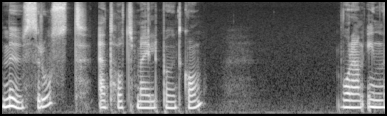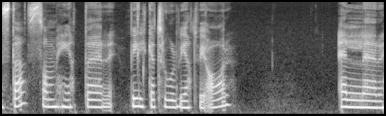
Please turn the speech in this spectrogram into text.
musrost.hotmail.com Våran Insta som heter Vilka tror vi att vi är? Eller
